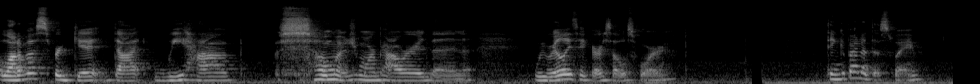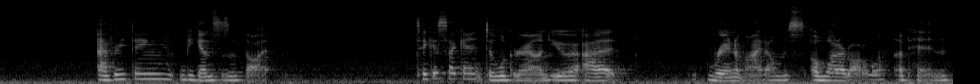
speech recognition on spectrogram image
a lot of us forget that we have so much more power than we really take ourselves for. Think about it this way everything begins as a thought. Take a second to look around you at random items a water bottle, a pen,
